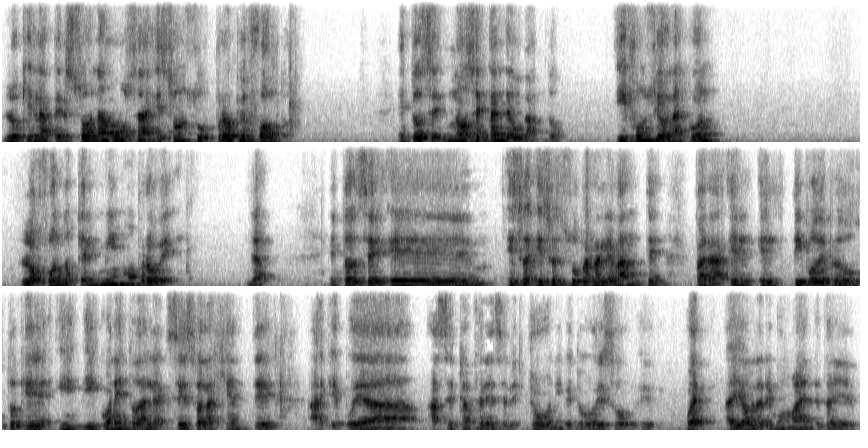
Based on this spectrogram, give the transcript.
Lo que la persona usa son sus propios fondos. Entonces, no se está endeudando y funciona con los fondos que él mismo provee. ¿Ya? Entonces, eh, eso, eso es súper relevante para el, tipo de producto que, y, y, con esto darle acceso a la gente a que pueda hacer transferencia electrónica y todo eso. Eh, bueno, ahí hablaremos más en detalle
